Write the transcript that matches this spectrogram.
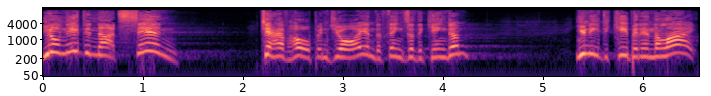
You don't need to not sin to have hope and joy in the things of the kingdom. You need to keep it in the light.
